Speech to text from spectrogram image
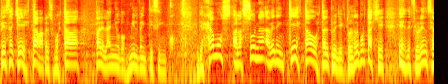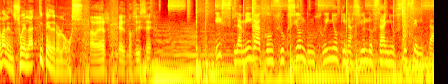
pese a que estaba presupuestada para el año 2025. Viajamos a la zona a ver en qué estado está el proyecto. El reportaje es de Florencia Valenzuela y Pedro Lobos. A ver, ¿qué nos dice? Es la mega construcción de un sueño que nació en los años 60.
